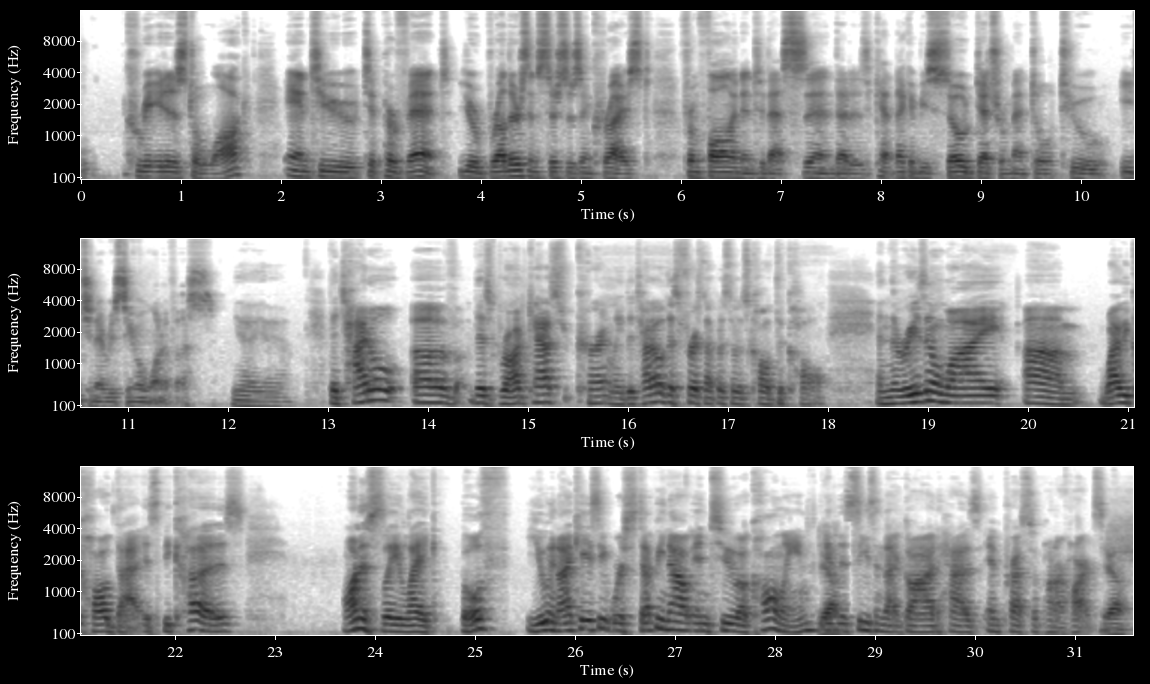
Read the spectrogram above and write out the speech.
created us to walk and to to prevent your brothers and sisters in Christ from falling into that sin that is that can be so detrimental to each and every single one of us. Yeah, yeah, yeah. The title of this broadcast currently, the title of this first episode is called "The Call," and the reason why um, why we called that is because honestly, like both you and I, Casey, we're stepping out into a calling Yeah. in the season that God has impressed upon our hearts Yeah.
